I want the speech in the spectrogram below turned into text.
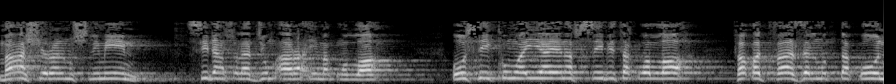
معاشر المسلمين sidang salat Jum'ah rahimakumullah. Usikum wa iyaya nafsi bitaqwallah faqad fazal muttaqun.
